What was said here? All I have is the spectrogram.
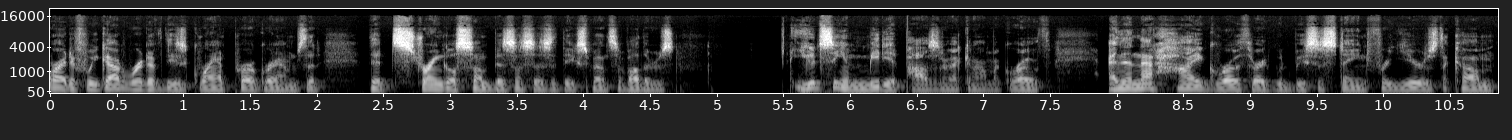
right? If we got rid of these grant programs that that strangle some businesses at the expense of others, you'd see immediate positive economic growth, and then that high growth rate would be sustained for years to come.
